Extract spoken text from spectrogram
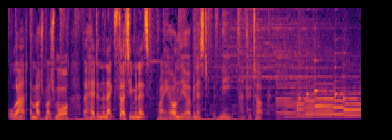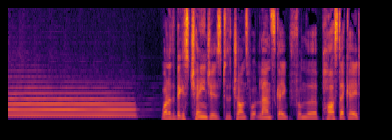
All that and much, much more ahead in the next 30 minutes, right here on The Urbanist with me, Andrew Tuck. One of the biggest changes to the transport landscape from the past decade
